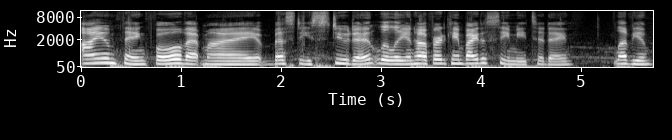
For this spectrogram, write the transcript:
I am thankful that my bestie student, Lillian Hufford, came by to see me today. Love you.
